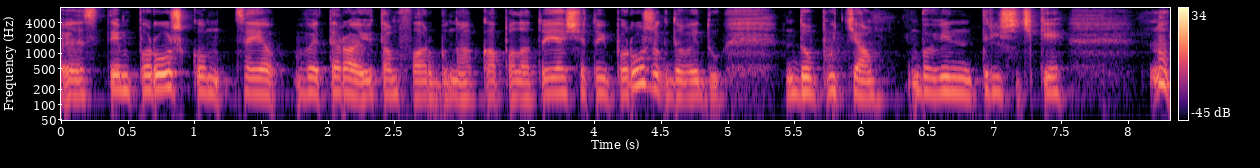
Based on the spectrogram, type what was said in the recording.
е, з тим порошком, це я витираю, там фарбу накапала, то я ще той порошок доведу до пуття, бо він трішечки. Ну,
